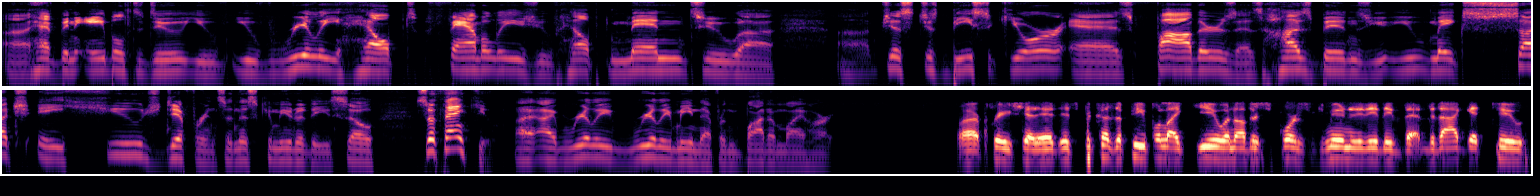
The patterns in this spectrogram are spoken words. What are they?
uh, have been able to do. You've you've really helped families. You've helped men to. Uh, uh, just just be secure as fathers, as husbands. You you make such a huge difference in this community. So so thank you. I, I really really mean that from the bottom of my heart. I appreciate it. It's because of people like you and other supporters in the community that, that I get to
